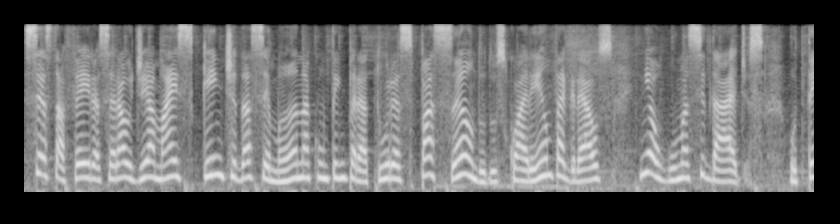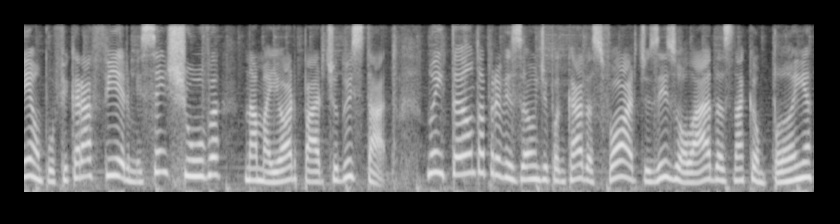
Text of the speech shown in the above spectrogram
Sexta-feira será o dia mais quente da semana, com temperaturas passando dos 40 graus em algumas cidades. O tempo ficará firme, sem chuva, na maior parte do estado. No entanto, a previsão de pancadas fortes e isoladas na campanha,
